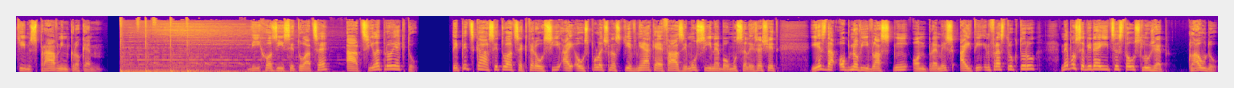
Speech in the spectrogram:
tím správným krokem. Výchozí situace a cíle projektu. Typická situace, kterou CIO společnosti v nějaké fázi musí nebo museli řešit, je zda obnoví vlastní on-premise IT infrastrukturu nebo se vydají cestou služeb, cloudu.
